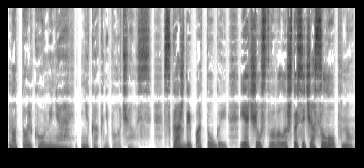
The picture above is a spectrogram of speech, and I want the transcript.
Но только у меня никак не получалось. С каждой потугой я чувствовала, что сейчас лопну.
